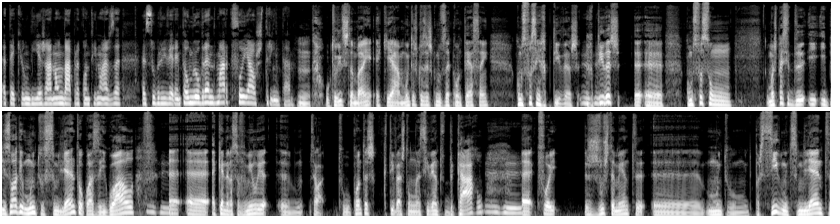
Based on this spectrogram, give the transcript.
até que um dia já não dá para continuares a, a sobreviver. Então o meu grande marco foi aos 30. Hum. O que tu dizes também é que há muitas coisas que nos acontecem como se fossem repetidas. Uhum. Repetidas uh, uh, como se fosse um, uma espécie de episódio muito semelhante ou quase igual Uhum. a, a, a quem da nossa família, uh, sei lá, tu contas que tiveste um acidente de carro Uhum. que foi justamente uh, muito, muito parecido, muito semelhante,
